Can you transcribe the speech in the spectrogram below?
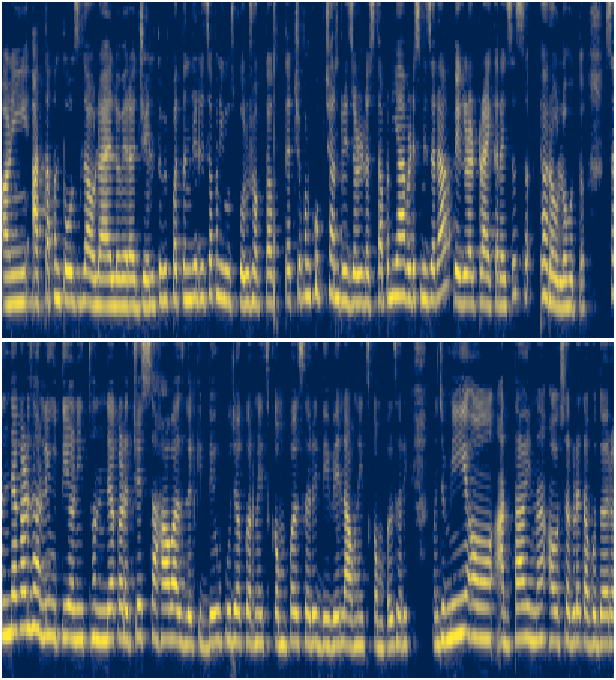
आणि आता पण तोच लावला ॲलोवेरा जेल तुम्ही पतंजलीचा पण यूज करू शकता. त्याचे पण खूप छान रिझल्ट असतात. पण यावेळेस मी जरा वेगळं ट्राय करायचं स- ठरवलं होतं. संध्याकाळ झाली होती आणि संध्याकाळचे सहा वाजले की देवपूजा करणेच कंपल्सरी दिवे लावणेच कंपल्सरी म्हणजे मी आता आहे ना सगळ्यात अगोदर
